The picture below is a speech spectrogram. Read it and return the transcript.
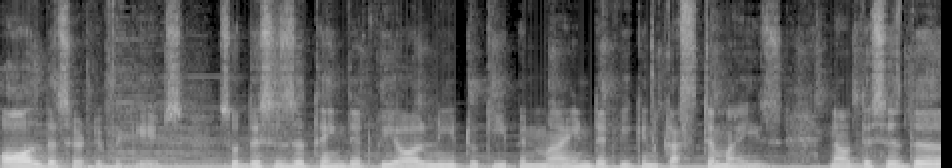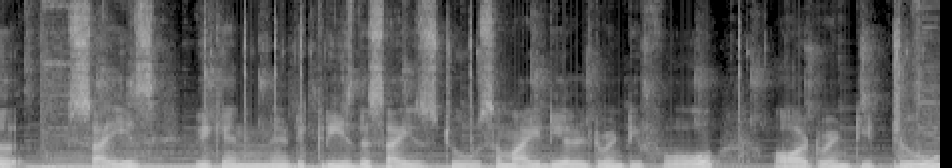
all the certificates. So this is a thing that we all need to keep in mind that we can customize. Now this is the size. We can decrease the size to some ideal 24 or 22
